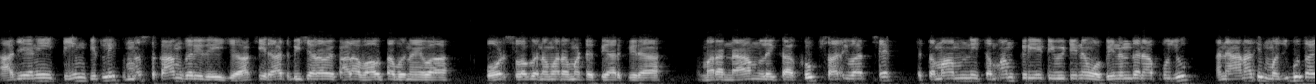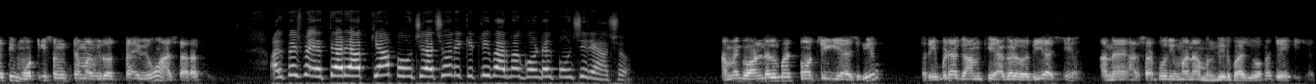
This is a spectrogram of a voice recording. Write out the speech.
આજે એની ટીમ કેટલી મસ્ત કામ કરી રહી છે. આખી રાત બિચારાઓએ કાળા વાવતા બનાવ્યા બોર્ડ સ્લોગન અમારા માટે તૈયાર કર્યા. અમારા નામ લખ્યા. ખૂબ સારી વાત છે. કે તમામની તમામ ક્રિએટિવિટીને હું અભિનંદન આપું છું અને આનાથી મજબૂતાઈથી મોટી સંખ્યામાં વિરોધ થાય એવી હું આશા રાખું અલ્પેશભાઈ અત્યારે આપ ક્યાં પહોંચ્યા છો અને કેટલી વારમાં ગોંડલ પહોંચી રહ્યા છો? અમે ગોંડલમાં જ પહોંચી ગયા છીએ. રીબડા ગામથી આગળ વધ્યા છીએ અને આશાપુરીમાંના મંદિર બાજુ અમે જઈ રહ્યા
